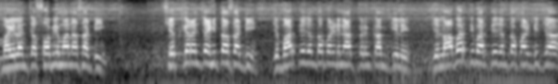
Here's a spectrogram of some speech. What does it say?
महिलांच्या स्वाभिमानासाठी शेतकऱ्यांच्या हितासाठी जे भारतीय जनता पार्टीने आजपर्यंत काम केले जे लाभार्थी भारतीय जनता पार्टीच्या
